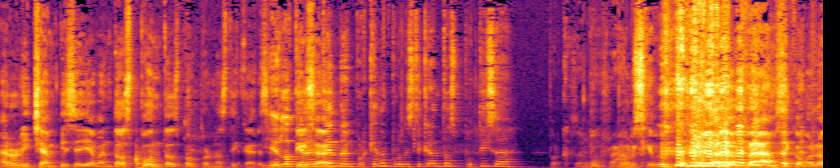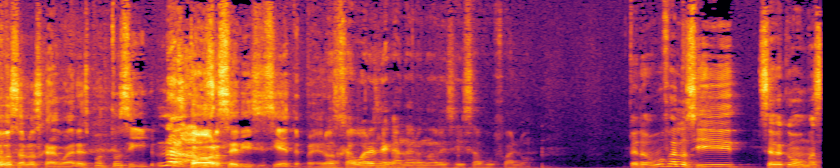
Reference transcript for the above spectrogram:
Aaron y Champi se llevan dos puntos por pronosticar esa Y es lo que no entiendo. ¿Y por qué no pronosticaron todos putiza? Porque son los Rams. Porque son los Rams y como luego son los Jaguares, puntos sí, No. 14, 17, pero... Los Jaguares le ganaron 9-6 a Buffalo. Pero Búfalo sí se ve como más.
